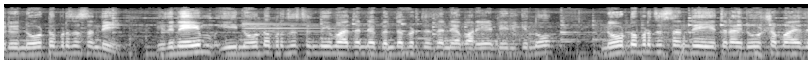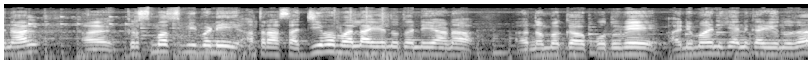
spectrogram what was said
ഒരു നോട്ട് പ്രതിസന്ധി ഇതിനെയും ഈ നോട്ട് പ്രതിസന്ധിയുമായി തന്നെ ബന്ധപ്പെടുത്തി തന്നെ പറയേണ്ടിയിരിക്കുന്നു. നോട്ട് പ്രതിസന്ധി ഇത്ര രൂക്ഷമായതിനാൽ ക്രിസ്മസ് വിപണി അത്ര സജീവമല്ല എന്ന് തന്നെയാണ് നമുക്ക് പൊതുവെ അനുമാനിക്കാൻ കഴിയുന്നത്.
